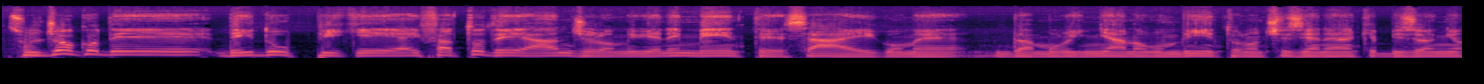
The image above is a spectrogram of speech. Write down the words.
Sul gioco de- dei doppi che hai fatto te, Angelo, mi viene in mente, sai come da Morignano convinto, non ci sia neanche bisogno,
